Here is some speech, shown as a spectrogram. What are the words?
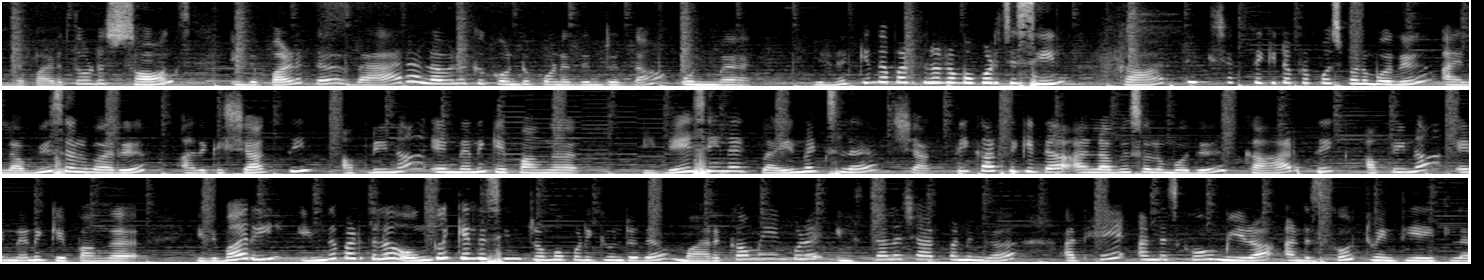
இந்த படத்தோட சாங்ஸ் இந்த படத்தை வேற லெவலுக்கு கொண்டு போனதுன்றது தான் உண்மை. எனக்கு இந்த படத்தில் ரொம்ப பிடிச்ச சீன் கார்த்திக் சக்தி கிட்ட ப்ரப்போஸ் பண்ணும்போது ஐ லவ் யூ சொல்வார். அதுக்கு சக்தி அப்படின்னா என்னன்னு கேட்பாங்க. இதே சீனை கிளைமேக்ஸில் சக்தி கார்த்திக் கிட்ட ஐ லவ் யூ சொல்லும்போது கார்த்திக் அப்படின்னா என்னன்னு கேட்பாங்க. இது மாதிரி இந்த படத்தில் உங்களுக்கு எந்த சீன் ரொம்ப பிடிக்குன்றத மறக்காம என் கூட இன்ஸ்டாவில் ஷேர் பண்ணுங்கள் at hey underscore Meera underscore twenty எயிட்டில்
